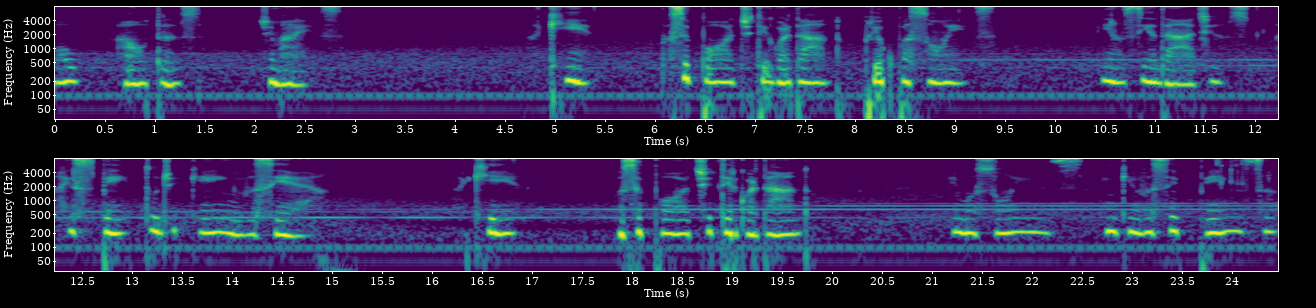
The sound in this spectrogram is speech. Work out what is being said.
ou altas demais? Aqui você pode ter guardado preocupações e ansiedades a respeito de quem você é. Aqui você pode ter guardado emoções em que você pensa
